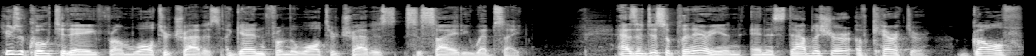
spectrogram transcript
Here's a quote today from Walter Travis, again from the Walter Travis Society website. As a disciplinarian and establisher of character, golf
